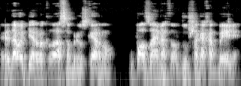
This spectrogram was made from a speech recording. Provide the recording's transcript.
Рядовой первого класса Брюс Кернелл упал замертво в двух шагах от Бейли.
